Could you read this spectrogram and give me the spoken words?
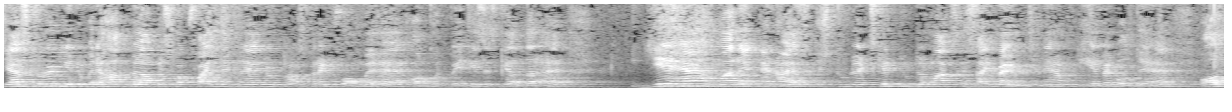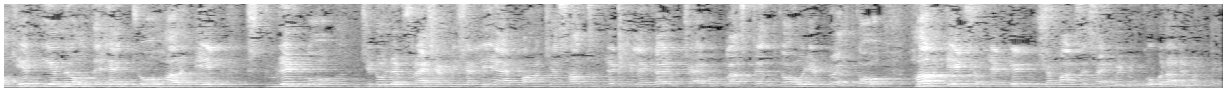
जी हाँ स्टूडेंट ये जो मेरे हाथ में आप इस वक्त फ़ाइल देख रहे हैं, जो ट्रांसपेरेंट फॉर्म में है और कुछ पेजेस इसके अंदर है, ये है हमारे एनआईएस स्टूडेंट्स के ट्यूटर मार्क्स असाइनमेंट जिन्हें हम टीएमए बोलते हैं। और ये टीएमए होते हैं जो हर एक स्टूडेंट को, जिन्होंने फ्रेश एडमिशन लिया है पाँच या सात सब्जेक्ट के लिए, चाहे वो क्लास टेंथ का हो या ट्वेल्थ का हो, हर एक सब्जेक्ट के ट्यूशन मार्क्स असाइनमेंट उनको बनाने पड़ते हैं।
